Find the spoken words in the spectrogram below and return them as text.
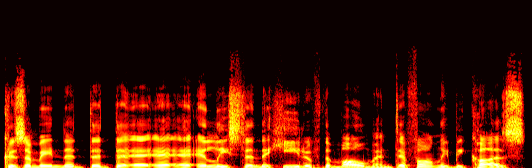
because i mean the, the, the at least in the heat of the moment if only because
